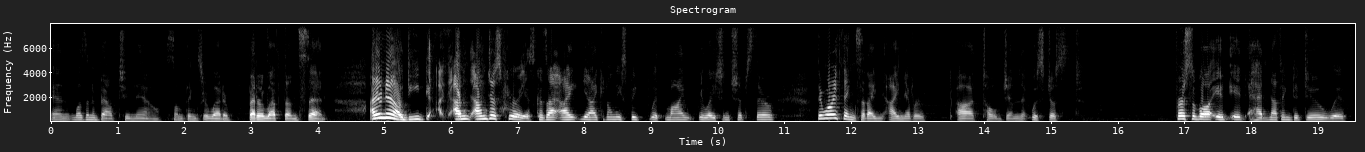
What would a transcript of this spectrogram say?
and wasn't about to now. Some things are letter, better left unsaid. I don't know. Do you, I'm, I'm just curious because I, I, you know, I can only speak with my relationships. There, there were things that I, I never uh, told Jim that was just First of all, it, it had nothing to do with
